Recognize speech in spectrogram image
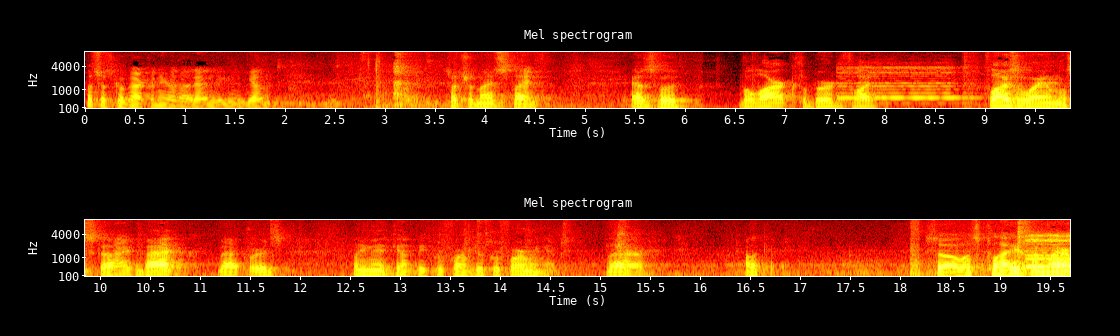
Let's just go back and hear that ending again. Such a nice thing. As the, the lark, the bird, fly, flies away in the sky, back, backwards. What do you mean it can't be performed? You're performing it. There. Okay. So let's play from there.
